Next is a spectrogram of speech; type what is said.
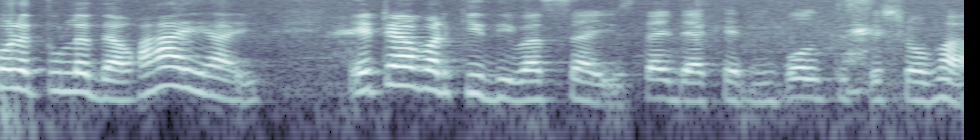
করে তুলে দাও। Hi hi. এটা আবার কি দিবার সাইজ তাই দেখেন বলতেছে শোভা।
